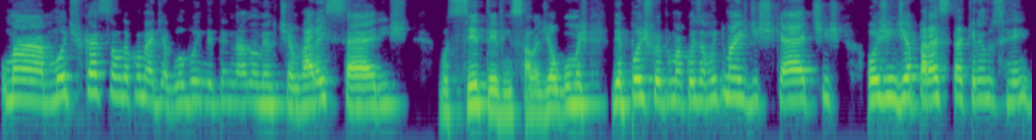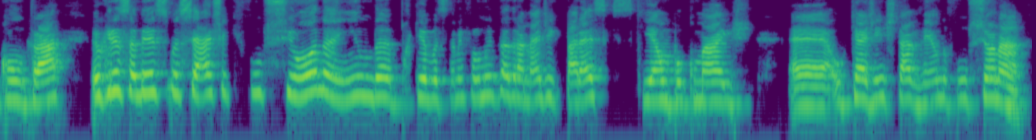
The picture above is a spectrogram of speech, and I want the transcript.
uma modificação da comédia. A Globo, em determinado momento, tinha várias séries, você teve em sala de algumas, depois foi para uma coisa muito mais de sketches, hoje em dia parece estar querendo se reencontrar, eu queria saber se você acha que funciona ainda, porque você também falou muito da dramédia, que parece que é um pouco mais é, o que a gente está vendo funcionar.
